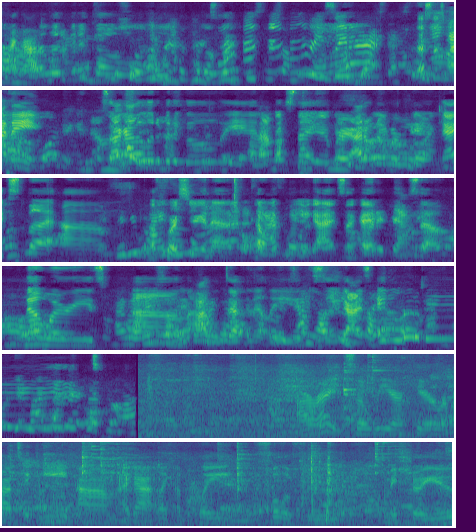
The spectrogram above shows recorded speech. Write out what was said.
I got a little bit of gold. See that? This is my name. So I got a little bit of gold, and I'm excited. Where I don't know where we're going next, but um, of course you're gonna come with me, you guys. Okay? So no worries. Um, I will definitely see you guys in a little bit. All right, so we are here. We're about to eat. Um, I got like a plate full of food. Let me show you.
